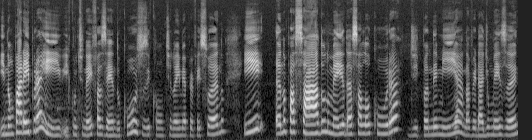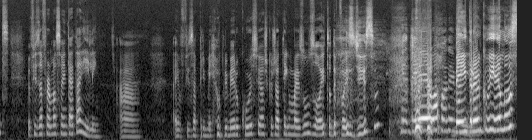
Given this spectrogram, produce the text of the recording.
e não parei por aí, e continuei fazendo cursos e continuei me aperfeiçoando, e ano passado, no meio dessa loucura de pandemia, na verdade um mês antes, eu fiz a formação em Teta Healing. A, eu fiz a prime o primeiro curso e acho que eu já tenho mais uns oito depois disso. Rendeu a pandemia. Bem tranquilos.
